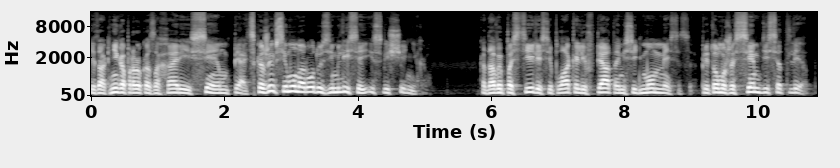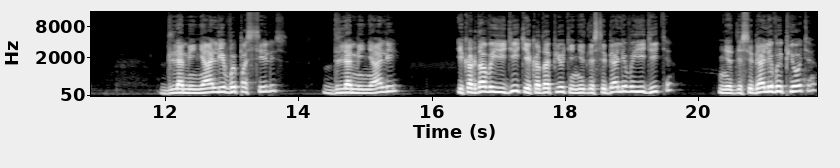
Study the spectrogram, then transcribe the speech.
Итак, книга пророка Захарии 7.5. «Скажи всему народу земли сей и священникам, когда вы постились и плакали в пятом и седьмом месяце, при том уже 70 лет, для меня ли вы постились? Для меня ли? И когда вы едите, и когда пьете, не для себя ли вы едите?» Не для себя ли вы пьете?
